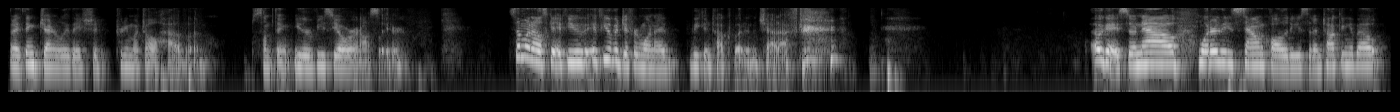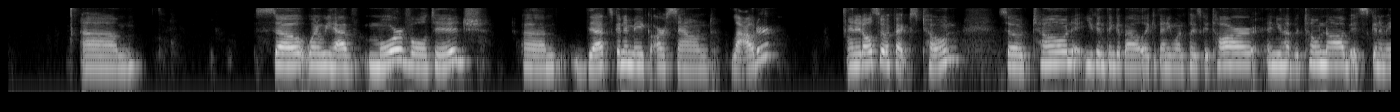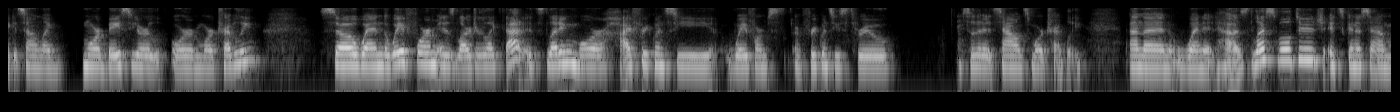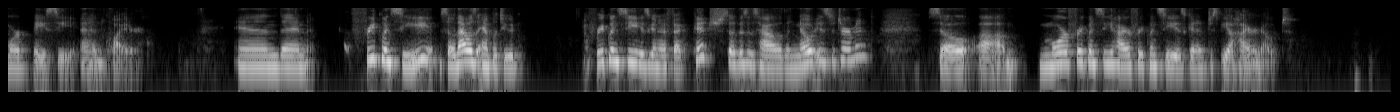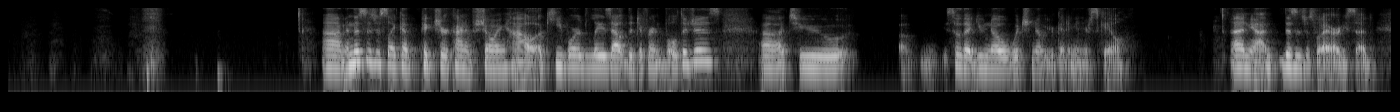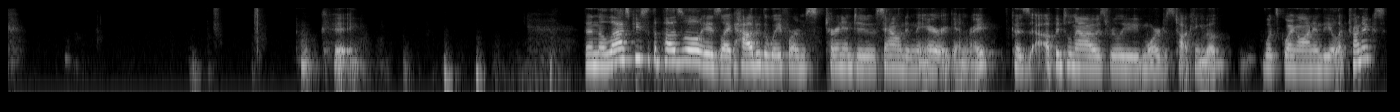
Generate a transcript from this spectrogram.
But I think generally they should pretty much all have a, something, either VCO or an oscillator. Someone else, if you if you have a different one, I we can talk about in the chat after. okay, so now what are these sound qualities that I'm talking about? Um, so when we have more voltage, um, that's going to make our sound louder. And it also affects tone. So tone, you can think about like if anyone plays guitar and you have a tone knob, it's going to make it sound like more bassy or, or more trebly. So when the waveform is larger like that, it's letting more high frequency waveforms or frequencies through so that it sounds more trebly. And then when it has less voltage, it's gonna sound more bassy and quieter. And then frequency, so that was amplitude. Frequency is gonna affect pitch. So this is how the note is determined. So um, more frequency, higher frequency is gonna just be a higher note. Um, and this is just like a picture kind of showing how a keyboard lays out the different voltages uh, to uh, so that you know which note you're getting in your scale. And yeah, this is just what I already said. Okay. Then the last piece of the puzzle is like, how do the waveforms turn into sound in the air again, right? Because up until now, I was really more just talking about what's going on in the electronics.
